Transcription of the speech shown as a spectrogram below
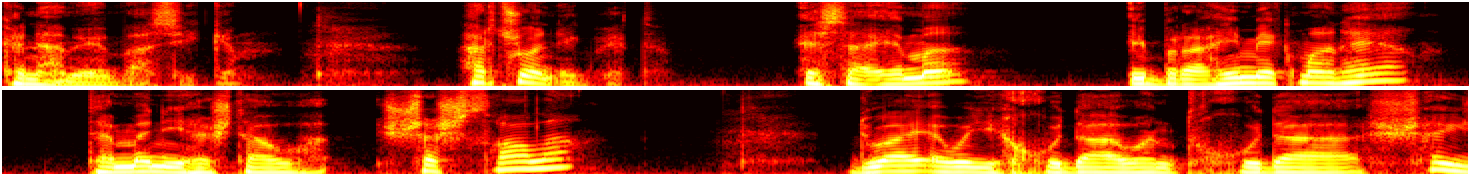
کە نامێ باسیکەم هەرچۆنێک بێت ئێستا ئێمە ئیبراهیمێکمان هەیە تەمەنی هشتا و شش ساڵە دوای ئەوەی خودداوەند خوددا شەش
